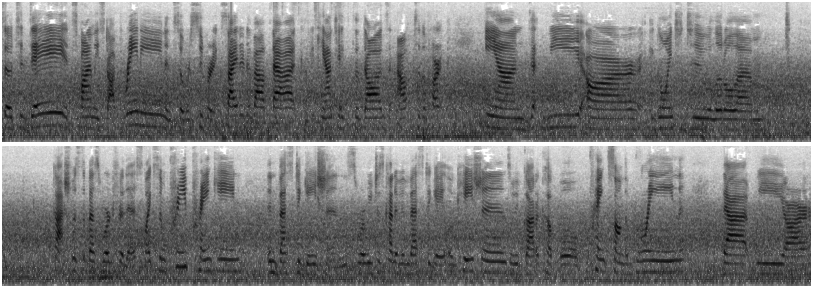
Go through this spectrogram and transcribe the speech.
so today it's finally stopped raining, and so we're super excited about that because we can take the dogs out to the park. And we are going to do a little, um, gosh, what's the best word for this? Like some pre pranking investigations where we just kind of investigate locations. We've got a couple pranks on the brain that we are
